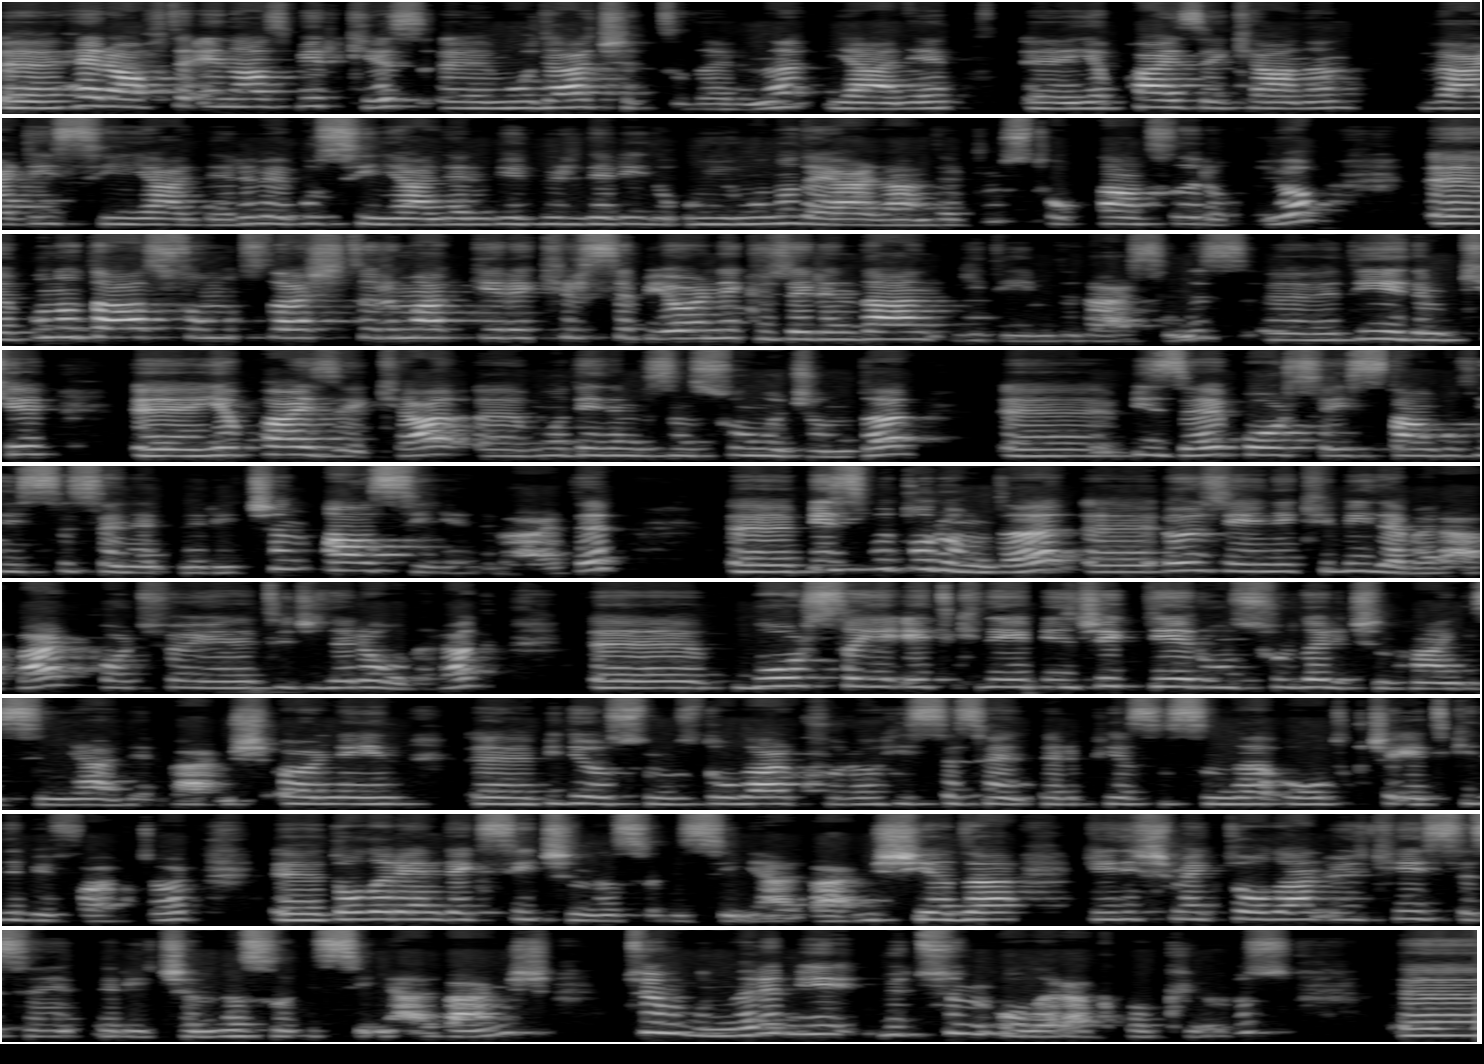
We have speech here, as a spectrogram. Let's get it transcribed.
Her hafta en az bir kez e, model çıktılarını yani e, yapay zekanın verdiği sinyalleri ve bu sinyallerin birbirleriyle uyumunu değerlendirdiğimiz toplantılar oluyor. E, bunu daha somutlaştırmak gerekirse bir örnek üzerinden gideyim dilerseniz. E, diyelim ki e, yapay zeka e, modelimizin sonucunda e, bize Borsa İstanbul hisse senetleri için al sinyali verdi. E, biz bu durumda e, öz yayın ekibiyle beraber portföy yöneticileri olarak e, borsayı etkileyebilecek diğer unsurlar için hangi sinyalleri vermiş? Örneğin e, biliyorsunuz dolar kuru hisse senetleri piyasasında oldukça etkili bir faktör. Dolar endeksi için nasıl bir sinyal vermiş? Ya da gelişmekte olan ülke hisse senetleri için nasıl bir sinyal vermiş? Tüm bunları bir bütün olarak bakıyoruz.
